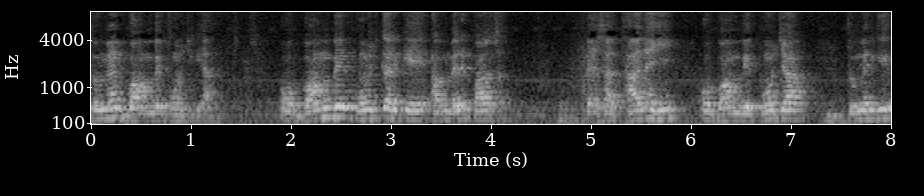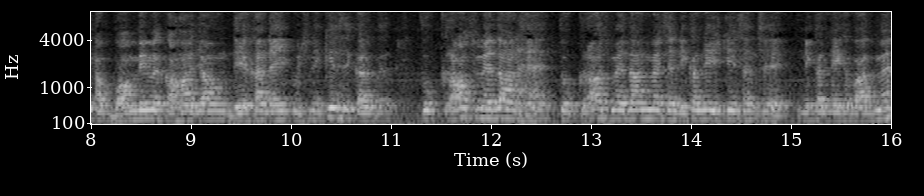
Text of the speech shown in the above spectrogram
तो मैं बॉम्बे पहुँच गया। और बॉम्बे पहुँच करके अब मेरे पास पैसा था नहीं और बॉम्बे पहुँचा। तो मैंने कि अब बॉम्बे में कहाँ जाऊँ? देखा नहीं कुछ नहीं। कैसे कर तो क्रॉस मैदान है तो क्रॉस मैदान में से निकलने स्टेशन से निकलने के बाद में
